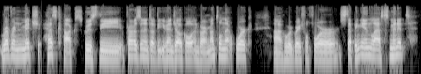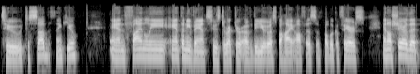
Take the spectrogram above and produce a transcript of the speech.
Reverend Mitch Hescox, who's the president of the Evangelical Environmental Network, uh, who we're grateful for stepping in last minute to, to sub. Thank you. And finally, Anthony Vance, who's director of the U.S. Baha'i Office of Public Affairs, and I'll share that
